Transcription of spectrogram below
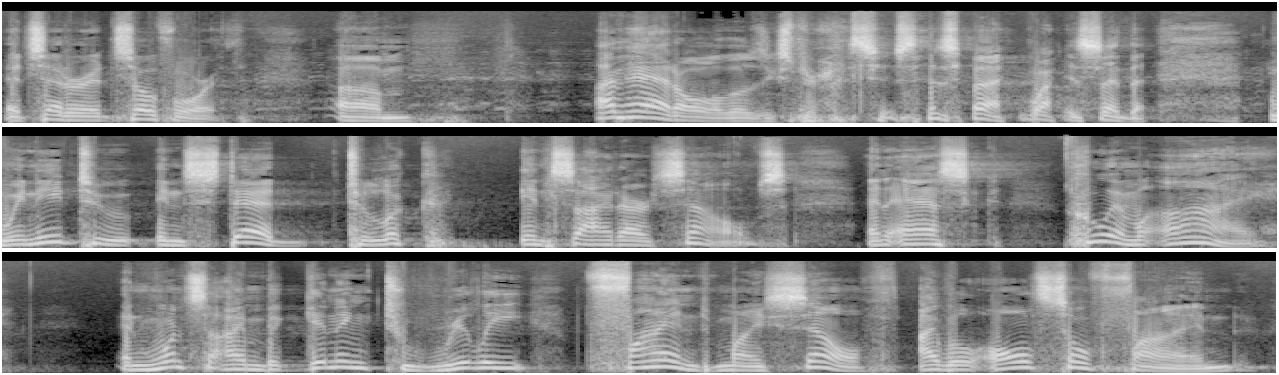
etc., and so forth. Um, I've had all of those experiences. That's why I said that. We need to instead to look inside ourselves and ask who am I? And once I'm beginning to really find myself, I will also find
